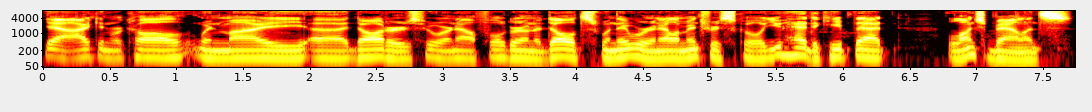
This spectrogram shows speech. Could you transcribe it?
Yeah, I can recall when my uh, daughters, who are now full grown adults, when they were in elementary school, you had to keep that lunch balance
